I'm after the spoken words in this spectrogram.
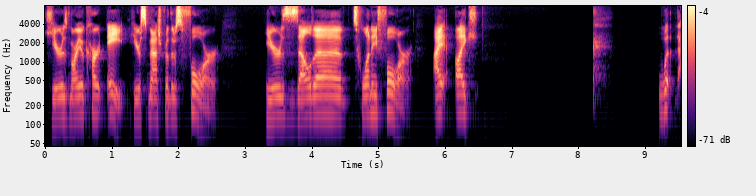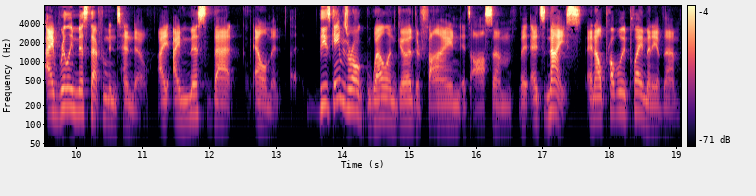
Here's Mario Kart 8. Here's Smash Brothers 4. Here's Zelda 24. I like what I really miss that from Nintendo. I I miss that element. These games are all well and good. They're fine. It's awesome. It's nice, and I'll probably play many of them.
